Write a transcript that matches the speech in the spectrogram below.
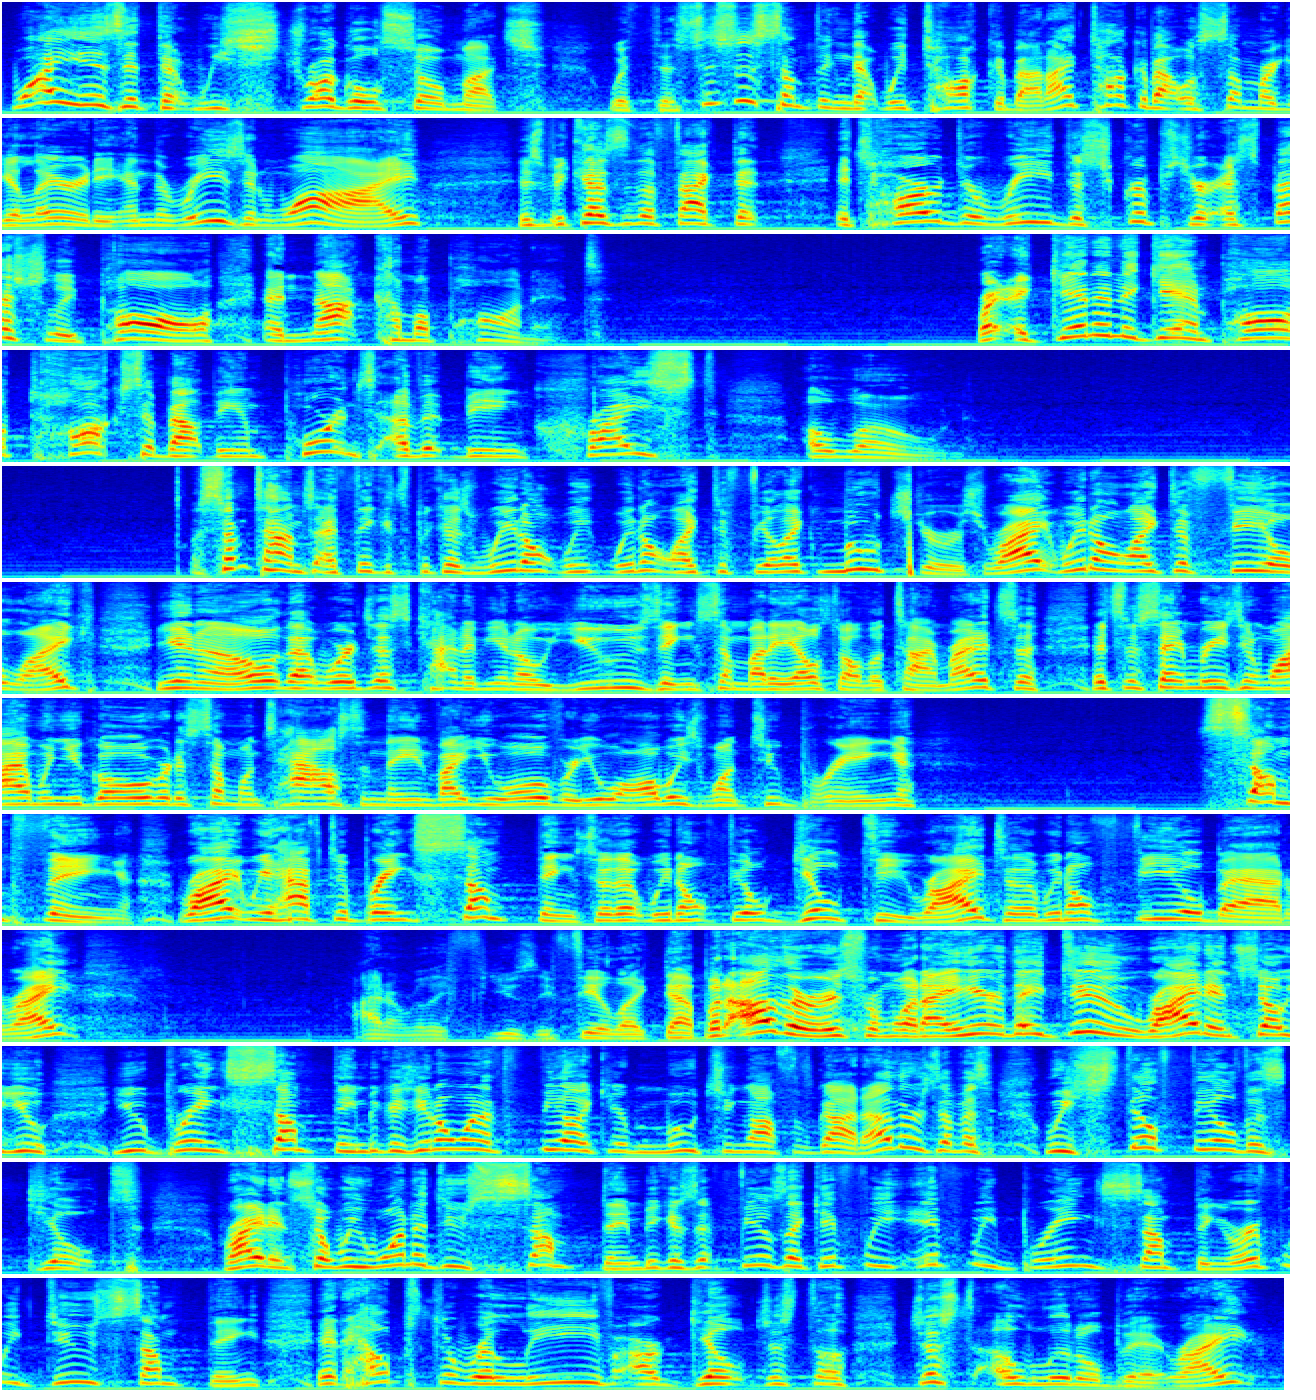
why is it that we struggle so much with this? This is something that we talk about. I talk about with some regularity, and the reason why is because of the fact that it's hard to read the scripture, especially Paul, and not come upon it. Right? Again and again, Paul talks about the importance of it being Christ alone. Sometimes I think it's because we don't, we, we don't like to feel like moochers, right? We don't like to feel like, you know, that we're just kind of, you know, using somebody else all the time, right? It's, a, it's the same reason why when you go over to someone's house and they invite you over, you always want to bring something, right? We have to bring something so that we don't feel guilty, right? So that we don't feel bad, right? I don't really usually feel like that, but others, from what I hear, they do, right? And so you you bring something because you don't want to feel like you're mooching off of God. Others of us, we still feel this guilt, right? And so we want to do something because it feels like if we if we bring something or if we do something, it helps to relieve our guilt just a just a little bit, right?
